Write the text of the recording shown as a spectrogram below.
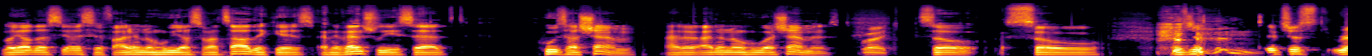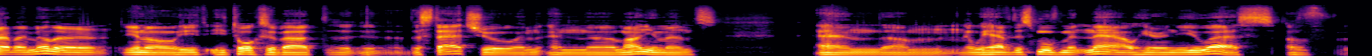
"Lo yadas Yosef." I don't know who Yosef Atzadik is, and eventually he said, "Who's Hashem?" I don't, I don't know who Hashem is. right. So so it's just it's just Rabbi Miller. You know, he he talks about the, the statue and and uh, monuments, and um, we have this movement now here in the U.S. of uh,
